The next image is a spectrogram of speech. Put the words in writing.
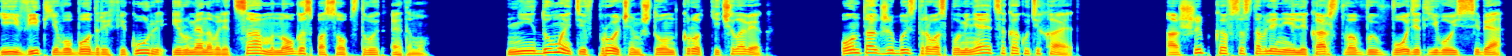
и вид его бодрой фигуры и румяного лица много способствует этому. Не думайте, впрочем, что он кроткий человек. Он так же быстро воспламеняется, как утихает. Ошибка в составлении лекарства выводит его из себя.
